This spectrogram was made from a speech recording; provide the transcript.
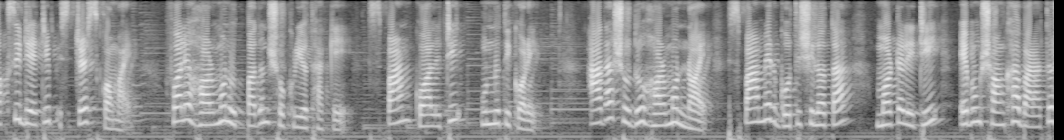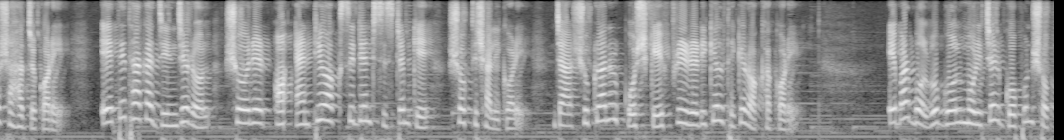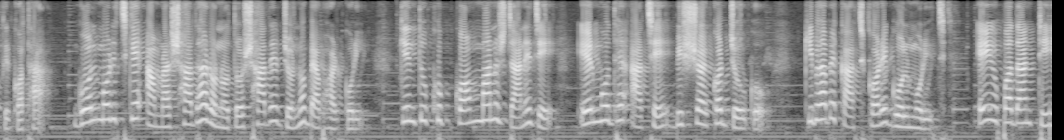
অক্সিডেটিভ স্ট্রেস কমায়, ফলে হরমোন উৎপাদন সক্রিয় থাকে, স্পার্ম কোয়ালিটি উন্নতি করে। আদা শুধু হরমোন নয় স্পামের গতিশীলতা, মর্টালিটি এবং সংখ্যা বাড়াতেও সাহায্য করে। এতে থাকা জিঞ্জেরল শরীরের অ্যান্টিঅক্সিডেন্ট সিস্টেমকে শক্তিশালী করে যা শুক্রাণুর কোষকে ফ্রি রেডিকেল থেকে রক্ষা করে। এবার বলব গোলমরিচের গোপন শক্তির কথা। গোলমরিচকে আমরা সাধারণত স্বাদের জন্য ব্যবহার করি, কিন্তু খুব কম মানুষ জানে যে এর মধ্যে আছে বিস্ময়কর যৌগ। কীভাবে কাজ করে গোলমরিচ? এই উপাদানটি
